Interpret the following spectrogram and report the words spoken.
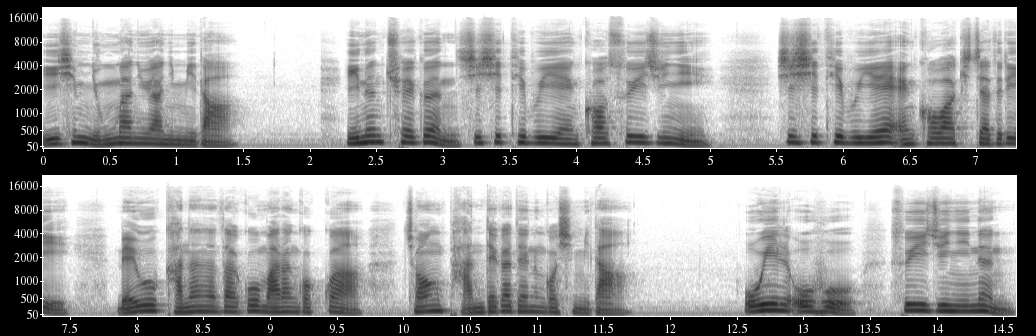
26만 위안입니다. 이는 최근 CCTV 앵커 수이준이 CCTV의 앵커와 기자들이 매우 가난하다고 말한 것과 정반대가 되는 것입니다. 5일 오후 수이준이는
